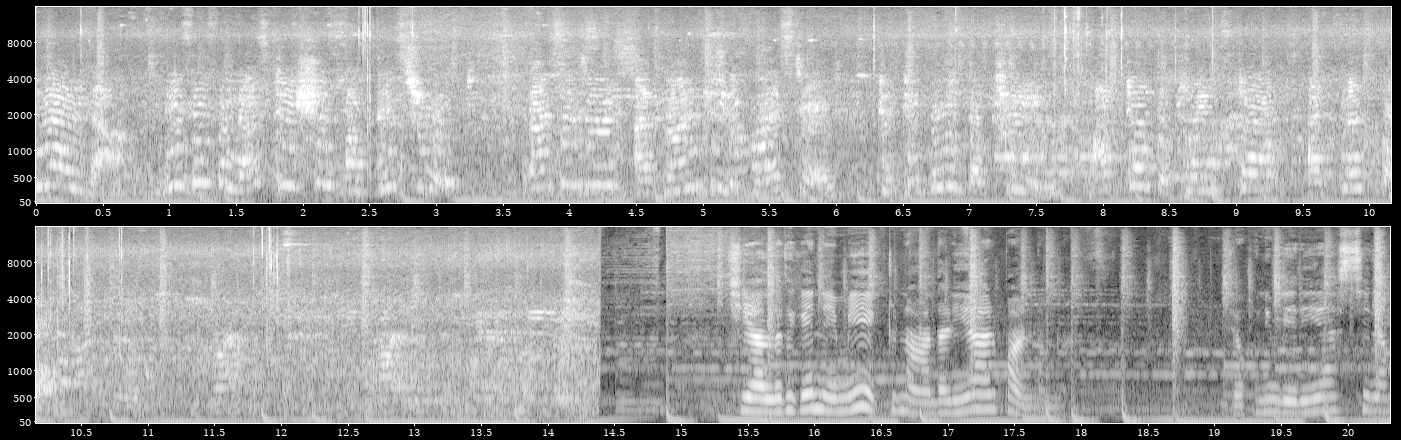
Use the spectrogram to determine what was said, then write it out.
Shialda. This is the last station of this route. Passengers are kindly requested to depart the train after the train stops at platform. শিয়ালদা থেকে নেমে একটু না দাঁড়িয়ে আর পারলাম না যখনই বেরিয়ে আসছিলাম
